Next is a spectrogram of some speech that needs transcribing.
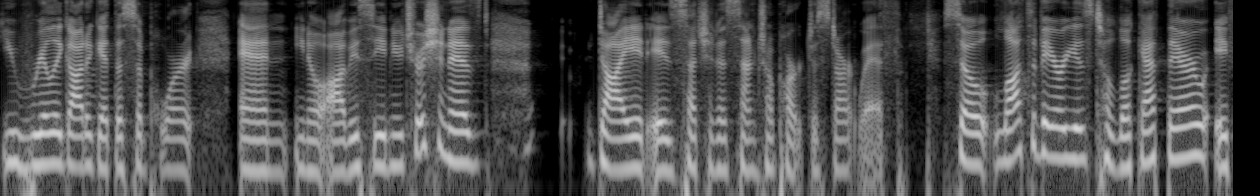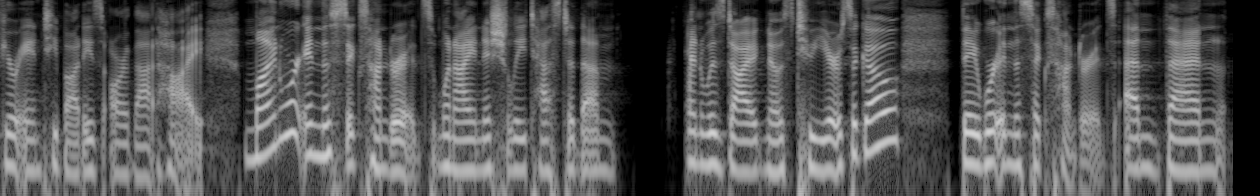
You really got to get the support. And, you know, obviously a nutritionist, diet is such an essential part to start with. So, lots of areas to look at there if your antibodies are that high. Mine were in the 600s when I initially tested them and was diagnosed two years ago, they were in the 600s. And then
